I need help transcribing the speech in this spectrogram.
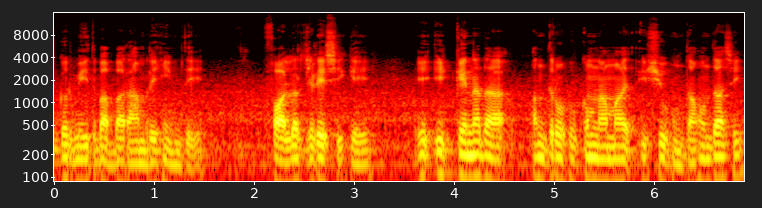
ਗੁਰਮੀਤ ਬਾਬਾ ਰਾਮ ਰਹੀਮ ਦੇ ਫਾਲੋਅਰ ਜਿਹੜੇ ਸੀਗੇ, ਇਹ ਇੱਕ ਇਹਨਾਂ ਦਾ ਅੰਦਰੋਂ ਹੁਕਮਨਾਮਾ ਇਸ਼ੂ ਹੁੰਦਾ ਹੁੰਦਾ ਸੀ।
